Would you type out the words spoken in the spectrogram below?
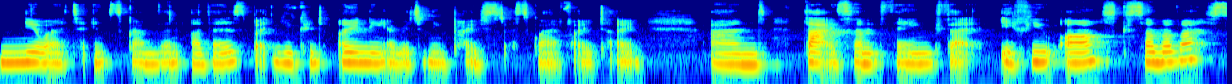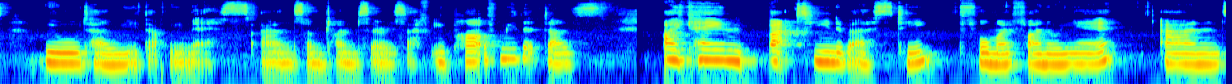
newer to Instagram than others, but you could only originally post a square photo. And that is something that if you ask some of us, we will tell you that we miss. And sometimes there is definitely part of me that does. I came back to university for my final year and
